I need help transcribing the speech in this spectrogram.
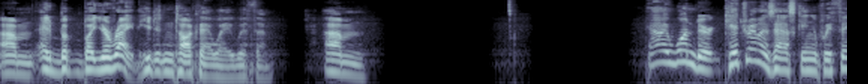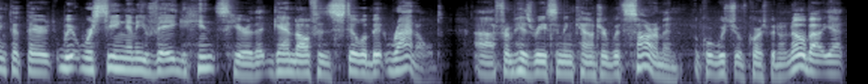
Um, and but but you're right. He didn't talk that way with them. Um, I wonder. Katrin is asking if we think that there we're seeing any vague hints here that Gandalf is still a bit rattled uh, from his recent encounter with Saruman, which of course we don't know about yet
